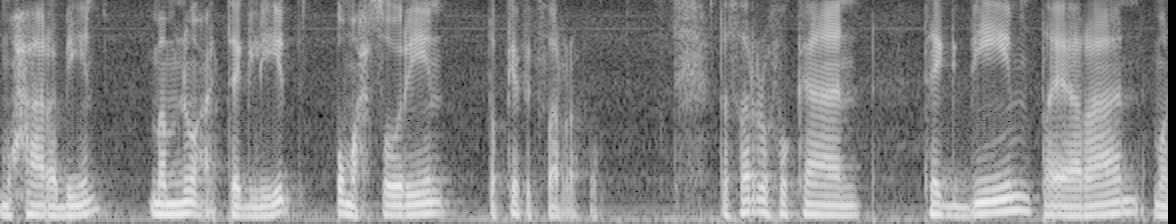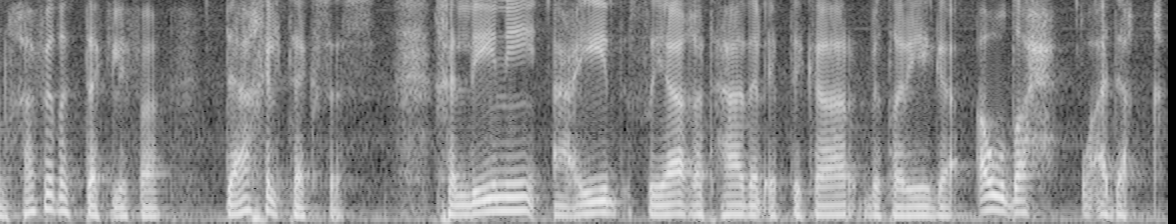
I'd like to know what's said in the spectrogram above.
محاربين ممنوع التقليد ومحصورين. طب كيف يتصرفوا؟ تصرفه كان تقديم طيران منخفض التكلفة داخل تكساس. خليني أعيد صياغة هذا الابتكار بطريقة أوضح وأدق.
